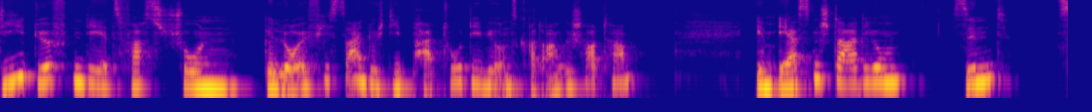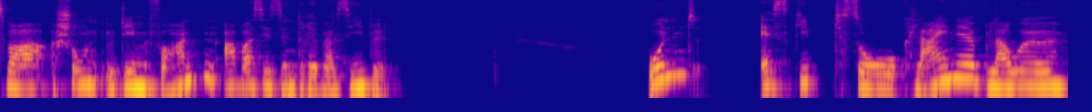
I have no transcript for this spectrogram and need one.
Die dürften dir jetzt fast schon geläufig sein durch die Patho, die wir uns gerade angeschaut haben. Im ersten Stadium sind zwar schon Ödeme vorhanden, aber sie sind reversibel. Und es gibt so kleine blaue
